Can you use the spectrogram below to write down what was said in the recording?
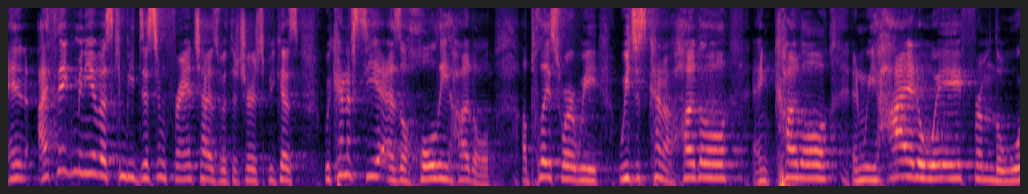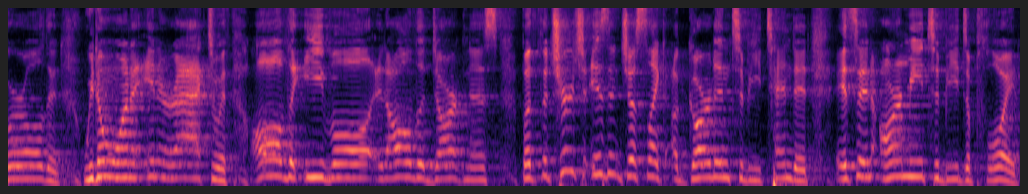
And I think many of us can be disenfranchised with the church because we kind of see it as a holy huddle, a place where we, we just kind of huddle and cuddle and we hide away from the world and we don't want to interact with all the evil and all the darkness. But the church isn't just like a garden to be tended, it's an army to be deployed.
